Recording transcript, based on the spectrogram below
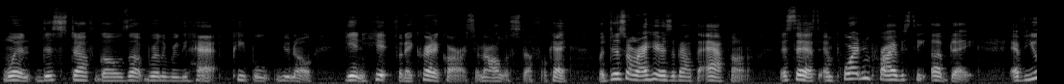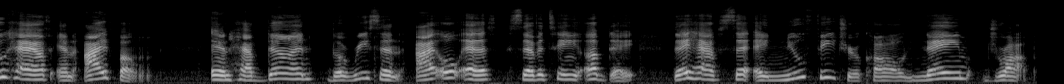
when this stuff goes up really, really hot. People, you know, getting hit for their credit cards and all this stuff. Okay. But this one right here is about the iPhone. It says important privacy update. If you have an iPhone and have done the recent iOS 17 update, they have set a new feature called name drop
